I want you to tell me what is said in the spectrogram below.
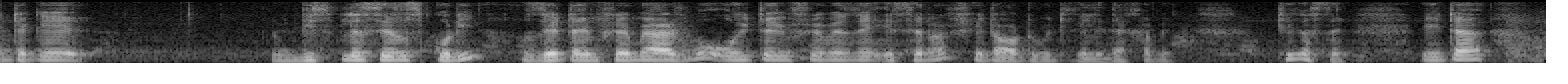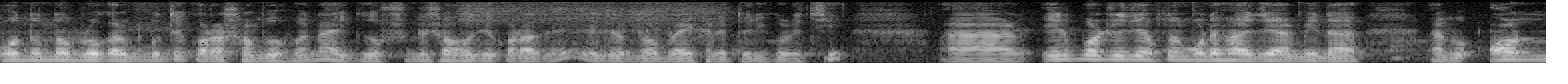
এটাকে ডিসপ্লে সেন্স করি, যে টাইম ফ্রেমে আসব, ওই টাইম ফ্রেমে যে এসএনআর সেটা অটোমেটিক্যালি দেখাবে। ঠিক আছে? এটা অন্যান্য ব্রোকারগুলোতে করা সম্ভব হয় না আইকিউ অপশনে সহজে করা যায়, এই জন্য আমরা এখানে তৈরি করেছি। আর এরপর যদি আপনার মনে হয় যে আমি না, আমি অন্য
